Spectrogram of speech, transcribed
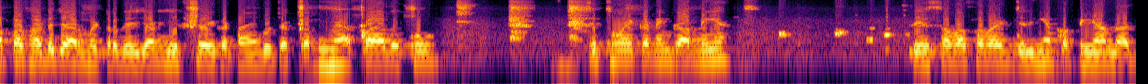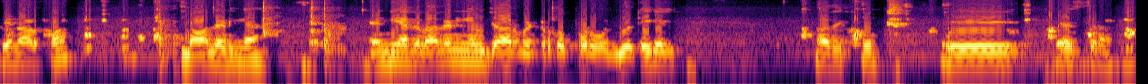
ਆਪਾਂ 4.5 ਮੀਟਰ ਦੇ ਜਾਨੀ ਐਕਸਟਰਾ ਹੀ ਕੋਈ ਚੱਕਰ ਨਹੀਂ ਹੈ। ਆਪਾਂ ਦੇਖੋ ਇੱਥੋਂ ਇਹ ਕਟਿੰਗ ਕਰਨੀ ਆ ਤੇ ਸਵਾ ਸਵਾ ਇੰਚ ਦੀਆਂ ਪੱਟੀਆਂ ਅੰਦਾਜ਼ੇ ਨਾਲ ਆਪਾਂ ਲਾ ਲੈਣੀਆਂ। ਇੰਨੀਆਂ ਕਲਾ ਲੈਣੀਆਂ ਵੀ 4 ਮੀਟਰ ਤੋਂ ਉੱਪਰ ਹੋ ਜਾਵੇ ਠੀਕ ਹੈ ਜੀ? ਆ ਦੇਖੋ, ਇਹ ਇਸ ਤਰ੍ਹਾਂ।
